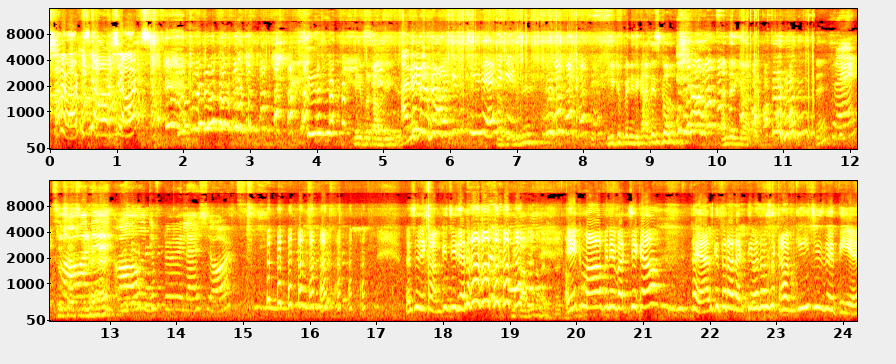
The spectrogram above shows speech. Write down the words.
शॉर्ट्स शॉर्ट्स ये पर काम नहीं अरे चीज़ है लेकिन। यूट्यूब पे नहीं दिखाते इसको। अंदर की बात है। फ्रेंड्स मामा ने मामा को गिफ्ट में मिला है शॉर्ट्स वैसे ये काम की चीज़ है ना। दो मेरे एक माँ अपने बच्चे का ख्याल की तरह रखती है मतलब उसे काम की ही चीज़ देती है।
